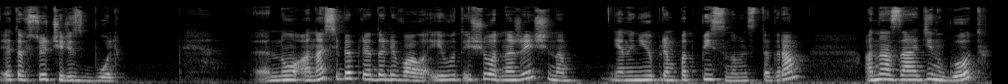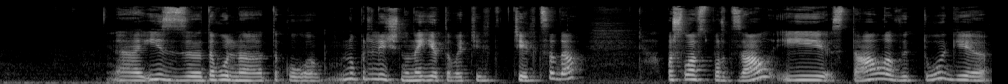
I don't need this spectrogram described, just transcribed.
это все через боль. Но она себя преодолевала. И вот еще одна женщина, я на нее прям подписана в Инстаграм, она за один год э, из довольно такого, ну, прилично наетого тельца, да, пошла в спортзал и стала в итоге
